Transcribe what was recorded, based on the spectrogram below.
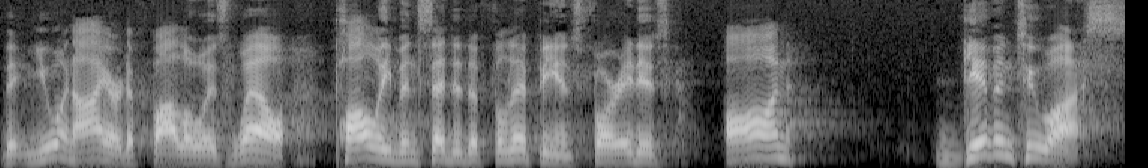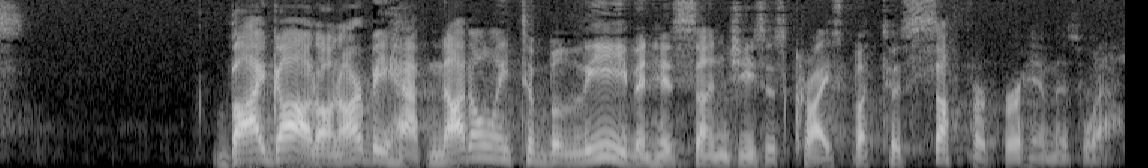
that you and I are to follow as well. Paul even said to the Philippians, For it is on given to us by God on our behalf, not only to believe in his son Jesus Christ, but to suffer for him as well.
